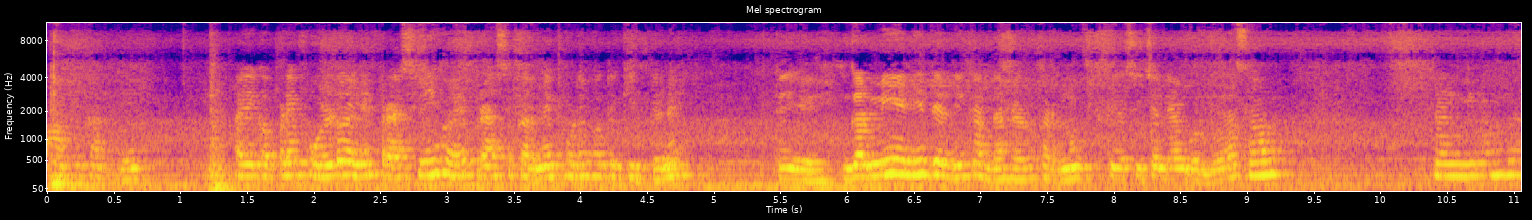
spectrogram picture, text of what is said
ਆਹ ਕੀ ਕਰਦੇ ਇਹ ਕੱਪੜੇ ਫੋਲਡ ਹੋਏ ਨੇ ਪ੍ਰੈਸ ਨਹੀਂ ਹੋਏ ਪ੍ਰੈਸ ਕਰਨੇ ਥੋੜੇ ਬਹੁਤੇ ਕੀਤੇ ਨੇ। ਤੇ ਗਰਮੀ ਇੰਨੀ ਦਿਲ ਨਹੀਂ ਕਰਦਾ ਹੈਗਾ ਕਰਨ ਨੂੰ ਤੇ ਅਸੀਂ ਚੱਲੇ ਆ ਗੁਰਦੁਆਰਾ ਸਾਹਿਬ। ਚੰਗੀ ਨਾ ਹੋਇਆ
